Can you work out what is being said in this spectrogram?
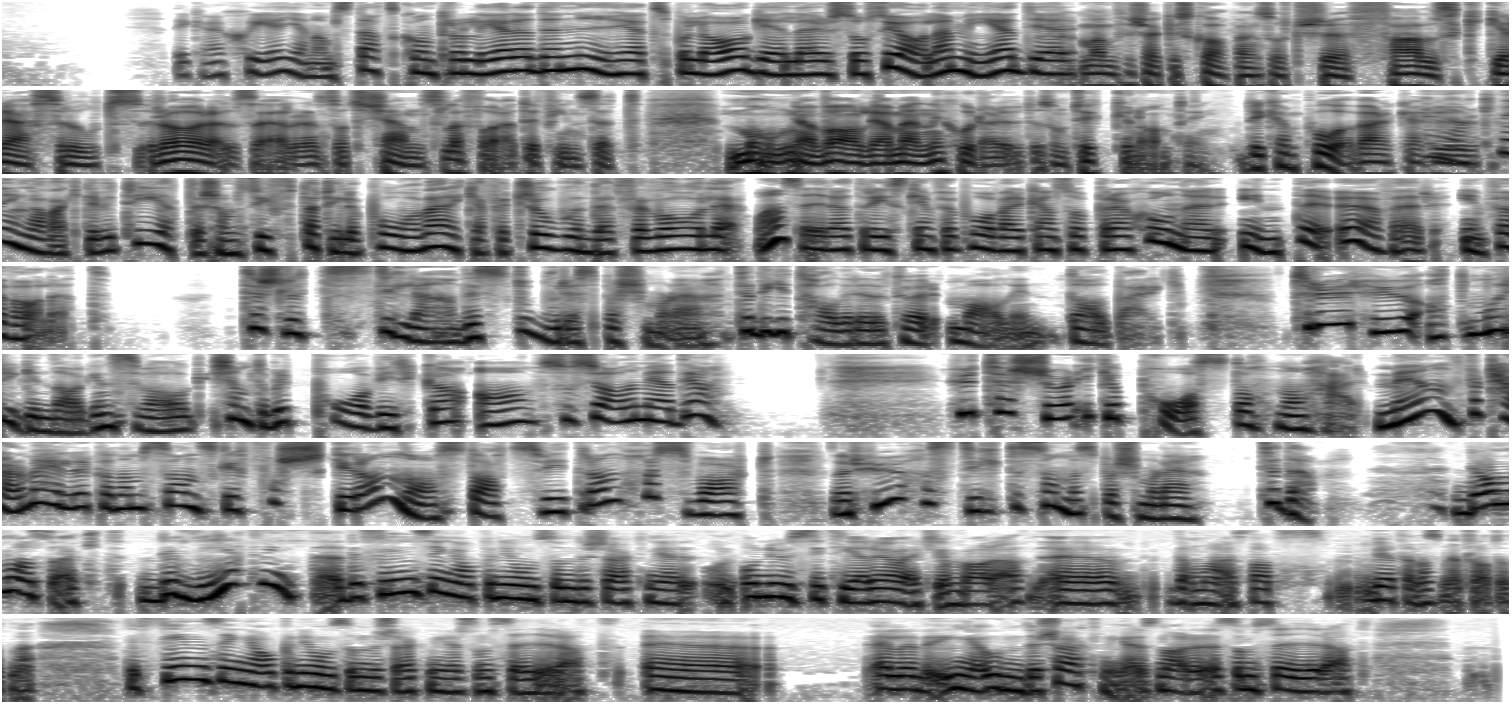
Det kan ske genom statskontrollerade nyhetsbolag eller sociala medier. Man försöker skapa en sorts eh, falsk gräsrotsrörelse eller en sorts känsla för att det finns ett många vanliga människor där ute som tycker någonting. Det kan påverka hur... Ökning av aktiviteter som syftar till att påverka förtroendet för valet. Och han säger att risken för påverkansoperationer inte är över inför valet. Till slut stiller det stora spørsmålet till digitalredaktör Malin Dahlberg. Tror hun att morgondagens val kommer att bli påvirka av sociala medier? Hun tør sjøl ikke å påstå noe her, men forteller meg heller hva de svenske forskerne og statsviterne har svart når hun har stilt det samme spørsmålet til dem. De har sagt, det vet vi inte. Det finns inga opinionsundersökningar. Och nu citerar jag verkligen bara eh, de här statsvetarna som jag pratat med. Det finns inga opinionsundersökningar som säger att, eh, eller inga undersökningar snarare, som säger att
